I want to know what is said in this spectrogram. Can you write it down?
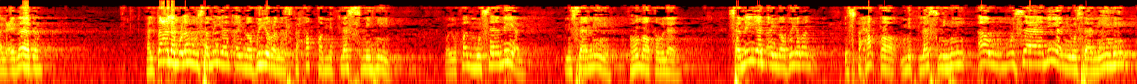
العبادة. هل تعلم له سميا أي نظيرا استحق مثل اسمه؟ ويقال مساميا يساميه فهما قولان. سميا أي نظيرا استحق مثل اسمه أو مساميا يساميه.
